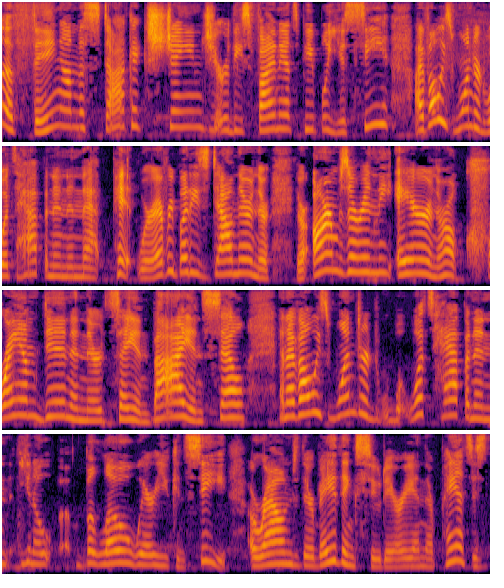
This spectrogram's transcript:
a thing on the stock exchange or these finance people you see? I've always wondered what's happening in that pit where everybody's down there and their their arms are in the air and they're all crammed in and they're saying buy and sell. And I've always wondered what's happening, you know, below where you can see around their bathing suit area and their pants. Is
